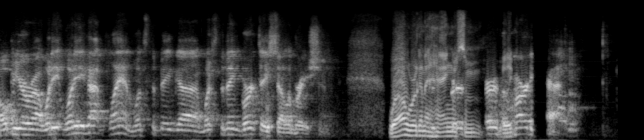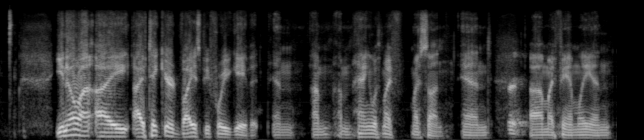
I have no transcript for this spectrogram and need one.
Hope you're. Uh, what do you What do you got planned? What's the big uh, What's the big birthday celebration? Well, we're going to hang with some really party at? You know, I, I I take your advice before you gave it, and I'm I'm hanging with my my son and uh, my family, and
